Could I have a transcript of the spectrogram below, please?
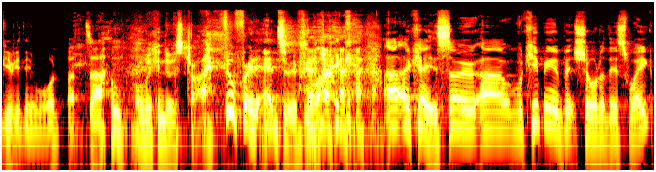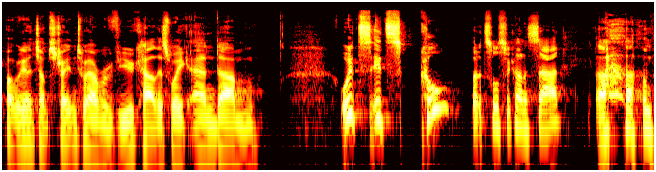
give you the award. But um, All we can do is try. feel free to enter if you like. uh, okay, so uh, we're keeping it a bit shorter this week, but we're going to jump straight into our review car this week. And um, it's, it's cool, but it's also kind of sad. Um,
